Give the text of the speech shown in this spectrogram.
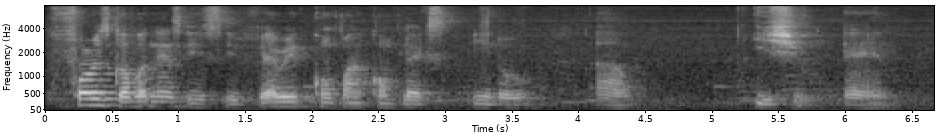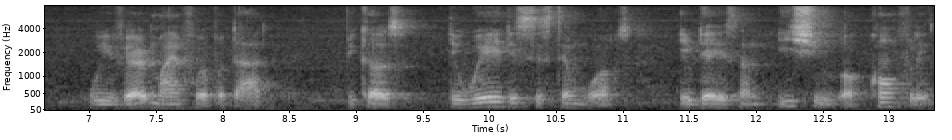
Forest governance is a very compound, complex, you know, um, issue, and we're very mindful about that because the way the system works, if there is an issue or conflict,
